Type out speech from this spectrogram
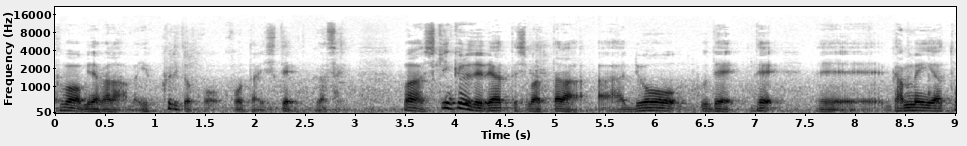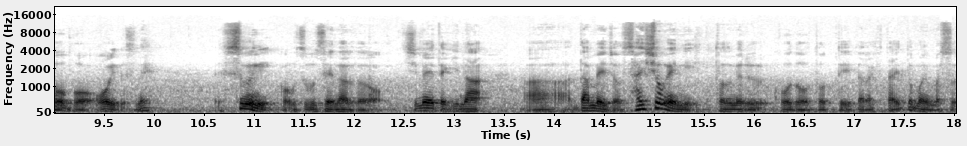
熊を見ながら、まあ、ゆっくりとこう交代してください、まあ、至近距離で出会ってしまったら両腕で、えー、顔面や頭部を覆いですね。すぐにこううつ伏せになるなど致命的なあダメージを最小限にとどめる行動をとっていただきたいと思います、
